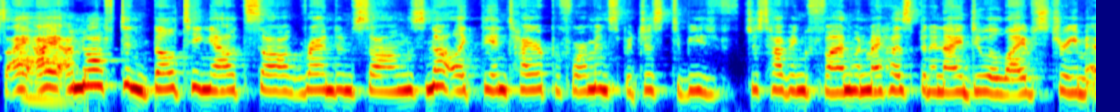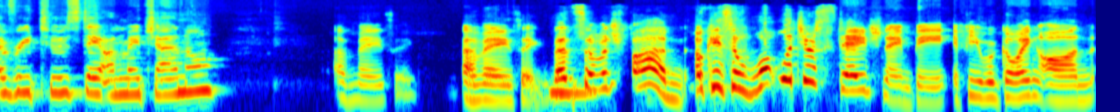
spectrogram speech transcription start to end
So I, I I'm often belting out song random songs, not like the entire performance, but just to be just having fun when my husband and I do a live stream every Tuesday on my channel. Amazing. Amazing. That's so mm-hmm. much fun. Okay, so what would your stage name be if you were going on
